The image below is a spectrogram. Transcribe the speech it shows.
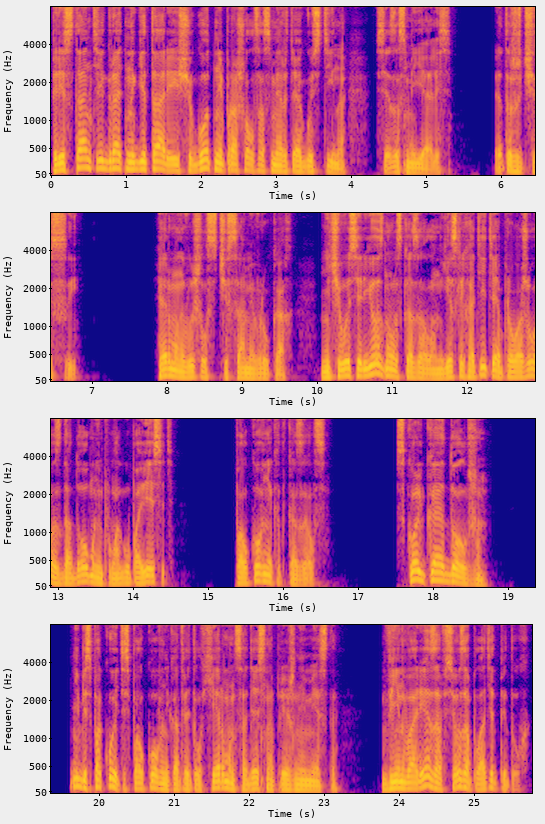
«Перестаньте играть на гитаре, еще год не прошел со смерти Агустина». Все засмеялись. «Это же часы». Херман вышел с часами в руках. «Ничего серьезного», — сказал он. «Если хотите, я провожу вас до дома и помогу повесить». Полковник отказался. «Сколько я должен?» «Не беспокойтесь, полковник», — ответил Херман, садясь на прежнее место. «В январе за все заплатит петух».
